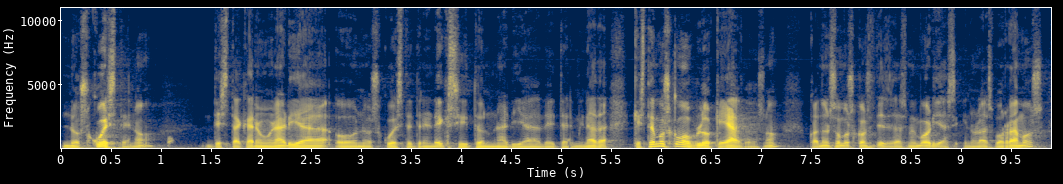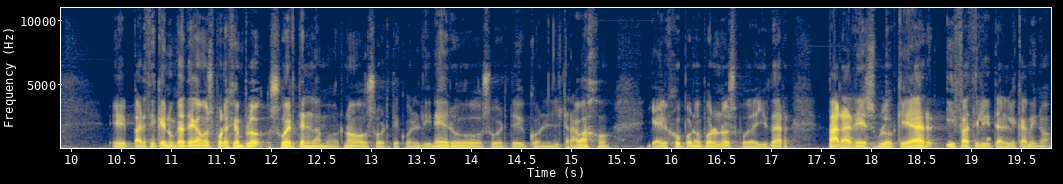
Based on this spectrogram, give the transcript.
nos cueste, ¿no? destacar en un área o nos cueste tener éxito en un área determinada, que estemos como bloqueados, ¿no? Cuando no somos conscientes de esas memorias y no las borramos, eh, parece que nunca tengamos, por ejemplo, suerte en el amor, ¿no? O suerte con el dinero, o suerte con el trabajo. Y ahí el Hoponopono nos puede ayudar para desbloquear y facilitar el camino.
